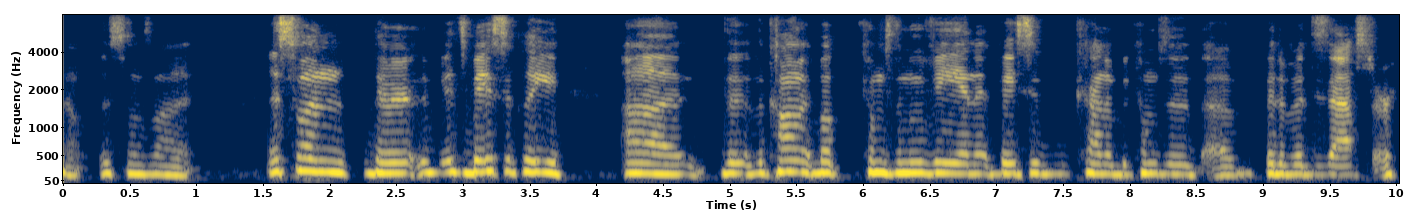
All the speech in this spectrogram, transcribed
no this one's not it this one there it's basically uh the the comic book comes the movie and it basically kind of becomes a, a bit of a disaster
